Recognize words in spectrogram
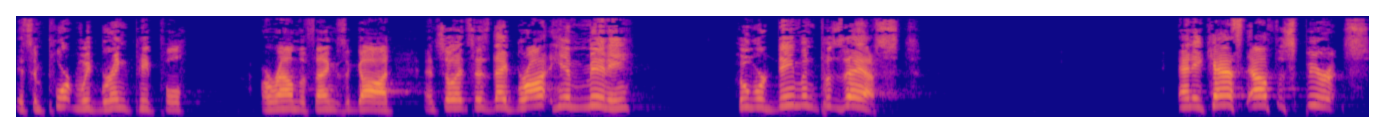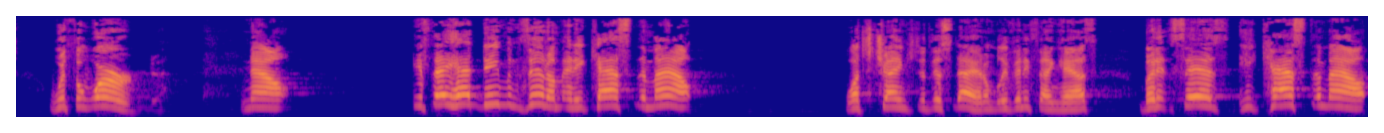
It's important we bring people around the things of God. And so it says they brought him many who were demon possessed. And he cast out the spirits with the word. Now, if they had demons in them and he cast them out, what's changed to this day? I don't believe anything has. But it says he cast them out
